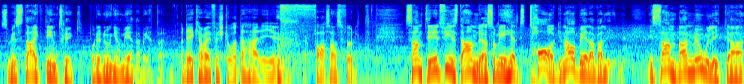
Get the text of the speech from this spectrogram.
som är starkt intryck på den unga medarbetaren. Och det kan man ju förstå, det här är ju fasansfullt. Samtidigt finns det andra som är helt tagna av Beda Wallin. I samband med olika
